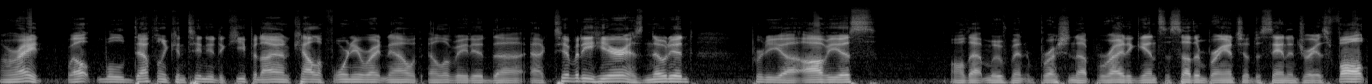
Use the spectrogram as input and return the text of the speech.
All right. Well, we'll definitely continue to keep an eye on California right now with elevated uh, activity here. As noted, pretty uh, obvious. All that movement brushing up right against the southern branch of the San Andreas Fault.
